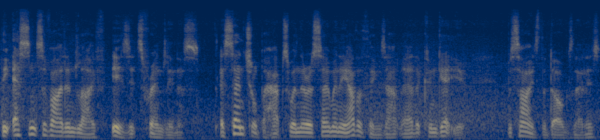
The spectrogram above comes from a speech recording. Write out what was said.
the essence of island life is its friendliness. Essential, perhaps, when there are so many other things out there that can get you. Besides the dogs, that is.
